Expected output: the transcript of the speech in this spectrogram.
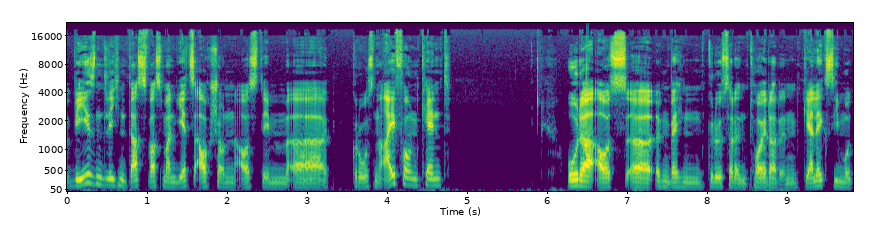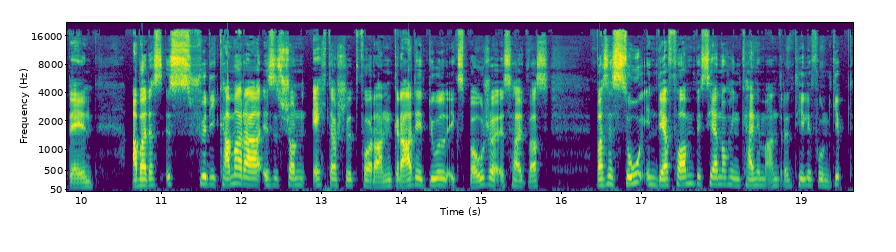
Wesentlichen das, was man jetzt auch schon aus dem äh, großen iPhone kennt. Oder aus äh, irgendwelchen größeren, teureren Galaxy-Modellen. Aber das ist für die Kamera ist es schon ein echter Schritt voran. Gerade Dual Exposure ist halt was, was es so in der Form bisher noch in keinem anderen Telefon gibt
